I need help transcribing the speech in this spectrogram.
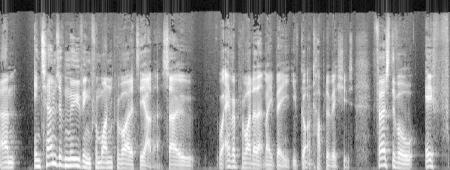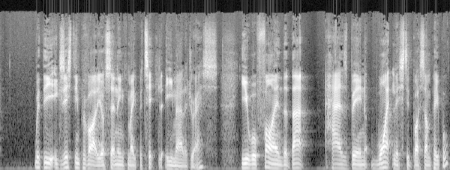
Um, in terms of moving from one provider to the other, so whatever provider that may be, you've got a couple of issues. First of all, if with the existing provider you're sending from a particular email address, you will find that that has been whitelisted by some people.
